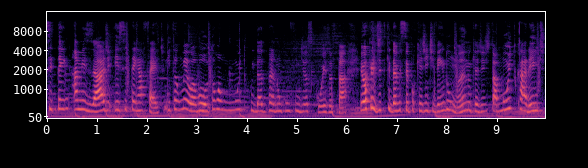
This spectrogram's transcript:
se tem amizade e se tem afeto. Então, meu amor, toma muito cuidado para não confundir as coisas, tá? Eu acredito que deve ser porque a gente vem de um ano que a gente tá muito carente.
